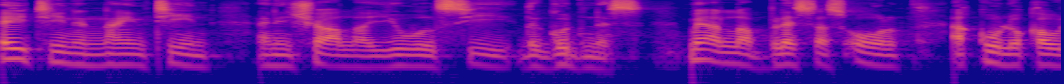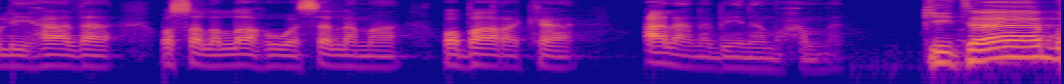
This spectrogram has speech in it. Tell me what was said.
18 and 19, and inshallah you will see the goodness. May Allah bless us all. أقول قولي هذا وصلى الله وسلم وبارك على نبينا محمد. كتاب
